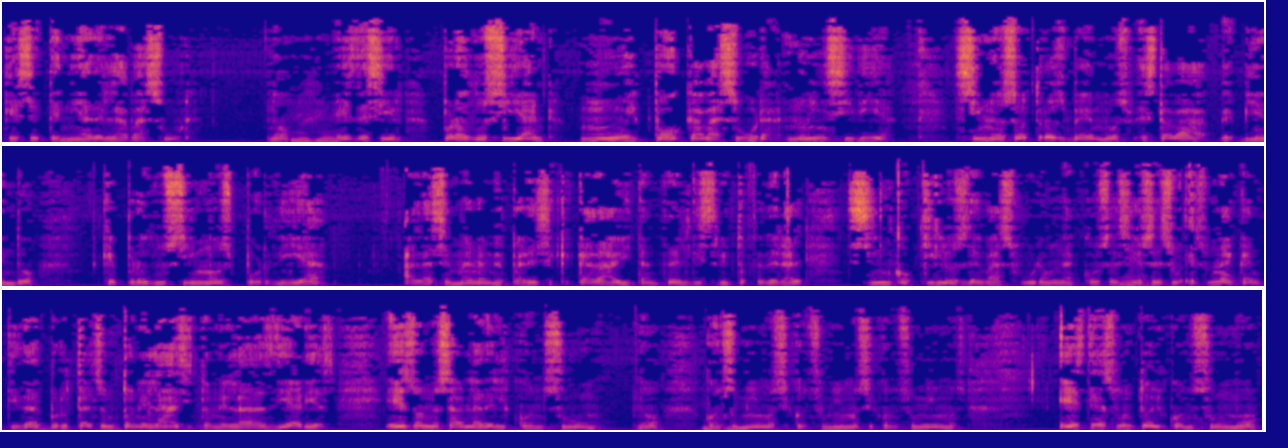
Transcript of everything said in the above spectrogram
que se tenía de la basura. ¿no? Es decir, producían muy poca basura, no incidía. Si nosotros vemos, estaba viendo que producimos por día a la semana me parece que cada habitante del Distrito Federal 5 kilos de basura, una cosa así. es, es, una cantidad brutal, son toneladas y toneladas diarias. Eso nos habla del consumo, ¿no? Consumimos y consumimos y consumimos. Este asunto del consumo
